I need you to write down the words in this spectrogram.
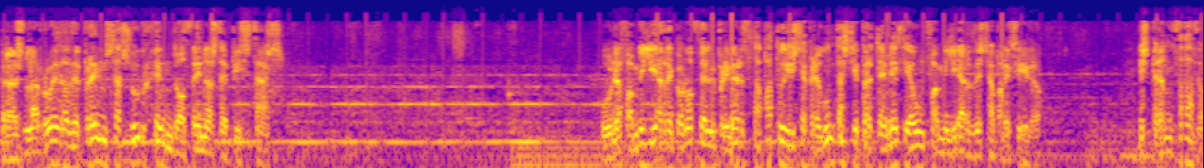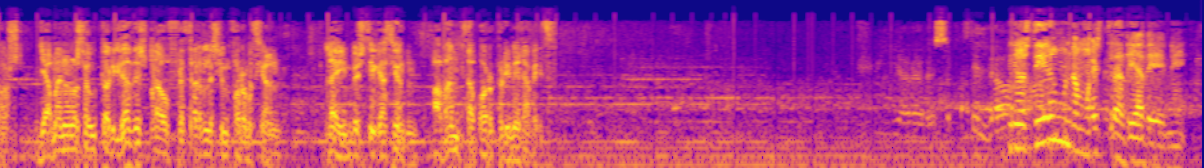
Tras la rueda de prensa surgen docenas de pistas. Una familia reconoce el primer zapato y se pregunta si pertenece a un familiar desaparecido. Esperanzados, llaman a las autoridades para ofrecerles información. La investigación avanza por primera vez. Nos dieron una muestra de ADN.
